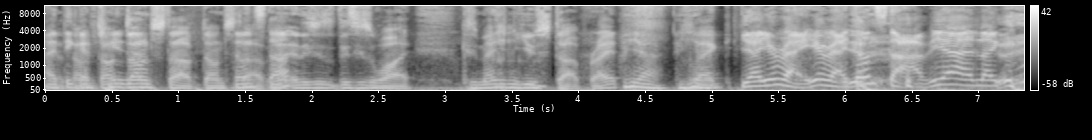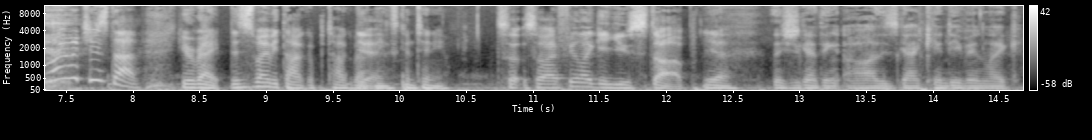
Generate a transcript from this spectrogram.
I think don't, I've don't, changed. don't stop, don't stop. Don't stop? And this is this is why. Because imagine you stop, right? Yeah, yeah, Like yeah. You're right. You're right. Don't stop. Yeah, like why would you stop? You're right. This is why we talk talk about Yeah. things. Continue. So, so I feel like if you stop, Yeah. then she's gonna think, oh, this guy can't even like.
